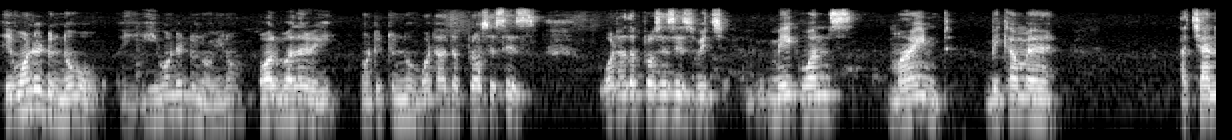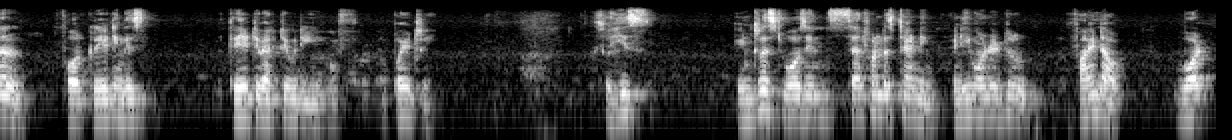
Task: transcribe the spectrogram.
He wanted to know. He wanted to know. You know, Paul Valery wanted to know what are the processes, what are the processes which make one's mind become a a channel for creating this creative activity of poetry. So his interest was in self-understanding and he wanted to find out what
